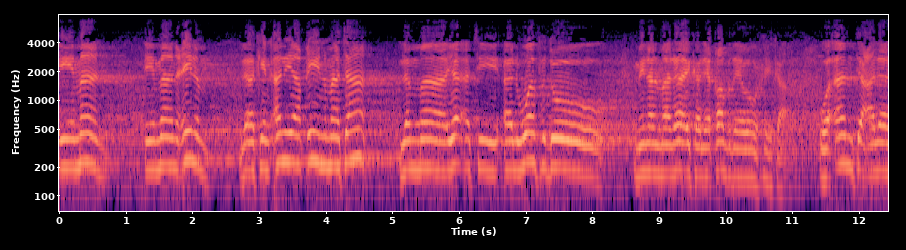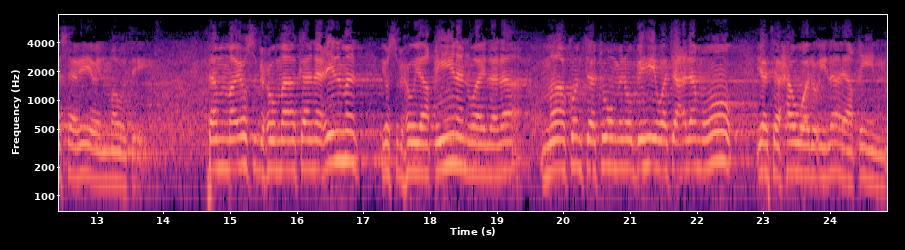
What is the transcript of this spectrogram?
إيمان. إيمان علم. لكن اليقين متى؟ لما يأتي الوفد من الملائكة لقبض روحك وأنت على سرير الموت. ثم يصبح ما كان علما يصبح يقينا وإلا لا. ما كنت تؤمن به وتعلمه يتحول إلى يقين.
